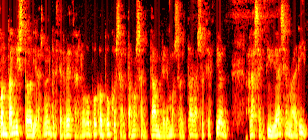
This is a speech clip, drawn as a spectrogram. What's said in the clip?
contando historias, ¿no? Entre cervezas. Luego, poco a poco, saltamos al Tumblr, hemos saltado a la asociación, a las actividades en Madrid.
